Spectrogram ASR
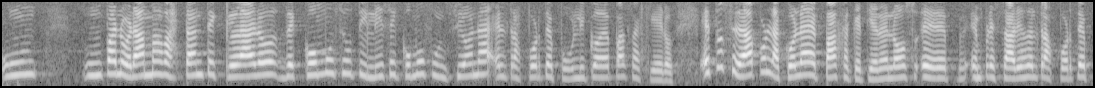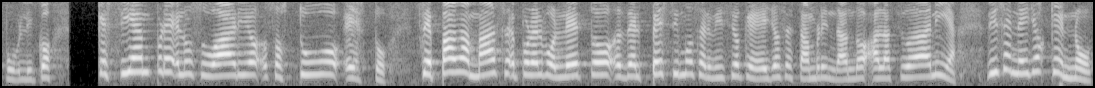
un un panorama bastante claro de cómo se utiliza y cómo funciona el transporte público de pasajeros. Esto se da por la cola de paja que tienen los eh, empresarios del transporte público, que siempre el usuario sostuvo esto. Se paga más por el boleto del pésimo servicio que ellos están brindando a la ciudadanía. Dicen ellos que no,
